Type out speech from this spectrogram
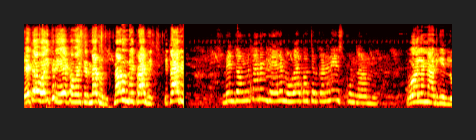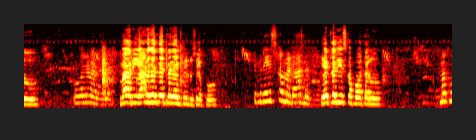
దొంగ ఎటో పోయితురు ఏటో పోయితురు నడు నడు ఇట్రాండ్రి ఇట్రాండ్రి మేము దొంగతనం చేయలేము ఉగాది పచ్చడి కన్నా తీసుకున్నాం. వాళ్ళని అడిగిండ్లు? మరి అడగంది ఎట్లా తెంపిండ్రు చెప్పు? ఇప్పుడు తీసుకోమంటే ఎట్లా తీసుకుపోతారు? మాకు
